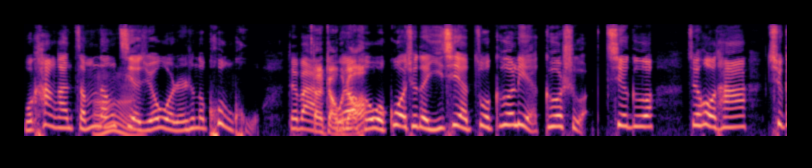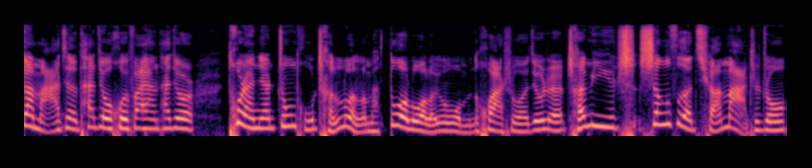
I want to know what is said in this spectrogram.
我看看怎么能哦解决我人生的困苦，对吧我要和我过去的一切做割裂、割舍、切割。最后他去干嘛去了？他就会发现，他就是突然间中途沉沦了嘛，堕落了。用我们的话说，就是沉迷于吃声色犬马之中，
